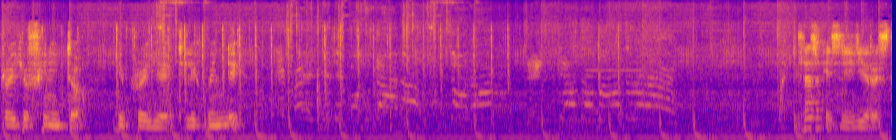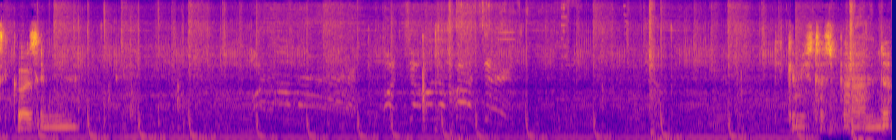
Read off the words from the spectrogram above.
Però io ho finito i proiettili, quindi... Ma chi la smetti di dire queste cose? Chi che mi sta sparando?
